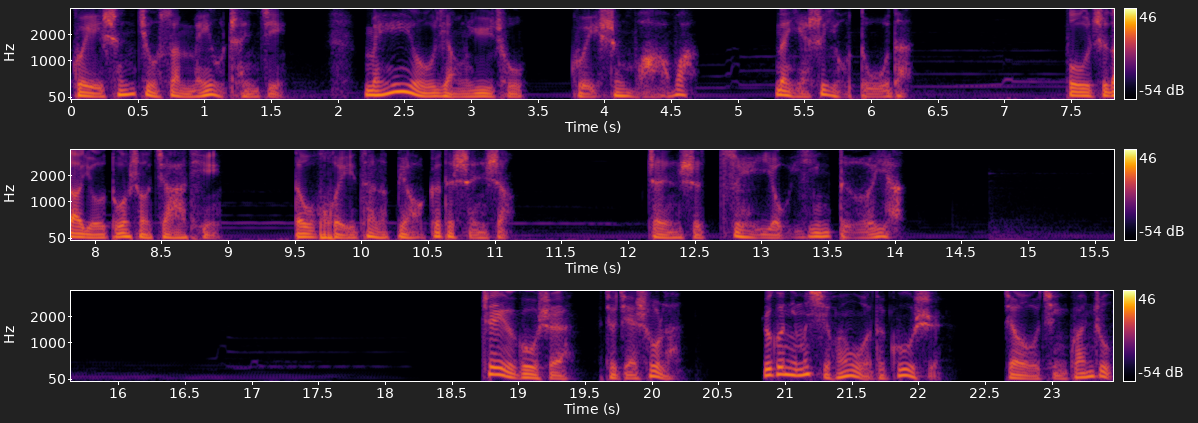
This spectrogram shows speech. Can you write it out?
鬼神就算没有成精，没有养育出鬼参娃娃，那也是有毒的。不知道有多少家庭都毁在了表哥的身上，真是罪有应得呀。这个故事就结束了。如果你们喜欢我的故事，就请关注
